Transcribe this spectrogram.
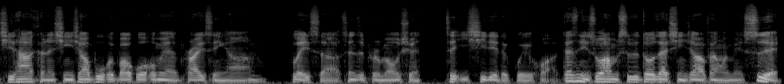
其他可能行销部会包括后面的 pricing 啊、place 啊，甚至 promotion 这一系列的规划。但是你说他们是不是都在行销的范围内？是诶、欸，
